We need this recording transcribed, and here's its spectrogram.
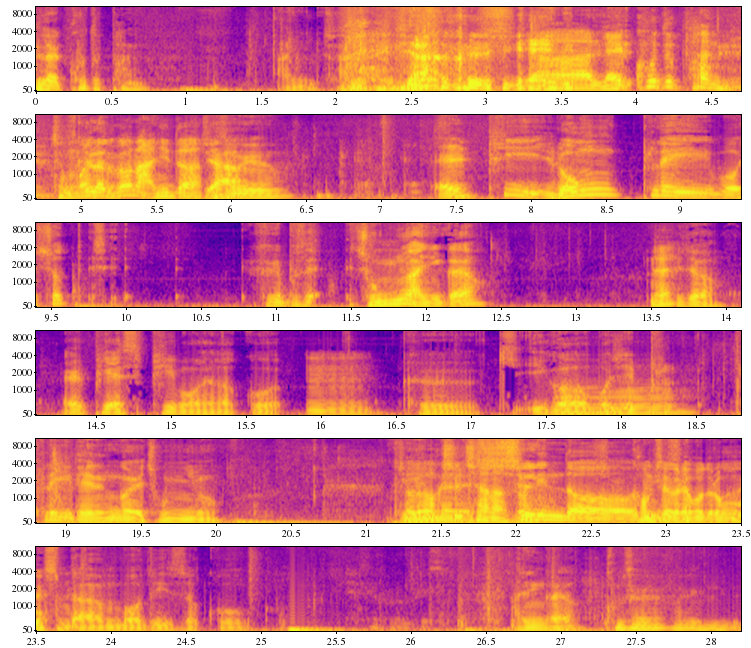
레코드판. 아니, 야, 그게. 야 레코드판 정말 그건 아니다. 야, 죄송해요. LP, long play, 뭐, short, 그게 무슨, 종류 아닌가요? 네? 그죠? LP, SP 뭐 해갖고, 음. 그, 기- 이거 뭐지? 플, 플레이 되는 거의 종류. 저도 옛날에 확실치 않아서 실린더 좀 검색을 해보도록 하겠습니다. 그다음 뭐도 있었고 아닌가요? 검색을 해봐야겠는데.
